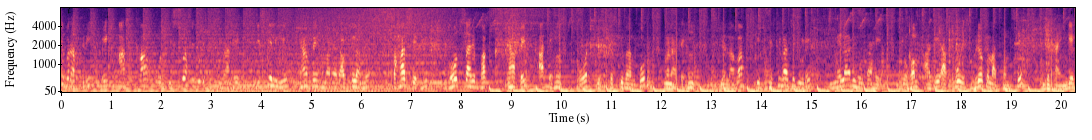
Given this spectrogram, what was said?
महाशिवरात्रि एक आस्था और विश्वास से जुड़े फेस्टिवल है, जिसके लिए यहाँ पे हमारा राउरकेला में बाहर से भी बहुत सारे भक्त यहाँ पे आते हैं और इस फेस्टिवल को मनाते हैं। इसके अलावा इस फेस्टिवल से जुड़े मेला भी होता है, जो हम आगे आपको इस वीडियो के माध्यम से दिखाएँगे।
